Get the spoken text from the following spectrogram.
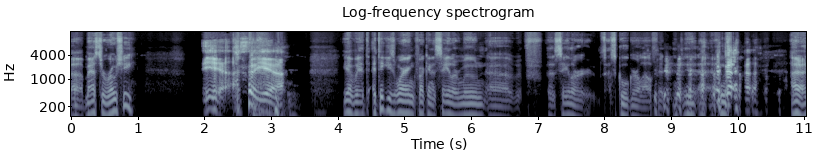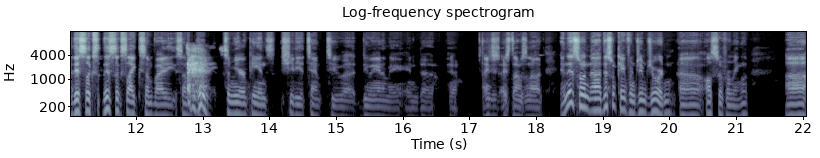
uh, Master Roshi. Yeah, yeah. Yeah, but I think he's wearing fucking a Sailor Moon, uh, a Sailor schoolgirl outfit. I don't know. This looks this looks like somebody, some some Europeans' shitty attempt to uh, do anime, and uh, yeah, I just I just thought it was an odd. And this one, uh, this one came from Jim Jordan, uh, also from England. Uh,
